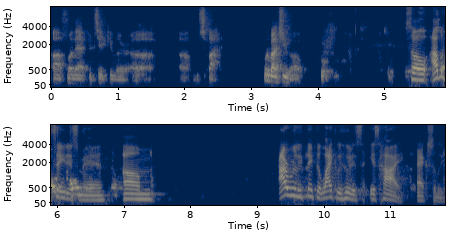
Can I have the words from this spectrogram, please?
uh, for that particular uh, um, spot. What about you, Hope? So I would say this, man. Um, I really think the likelihood is is high. Actually,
